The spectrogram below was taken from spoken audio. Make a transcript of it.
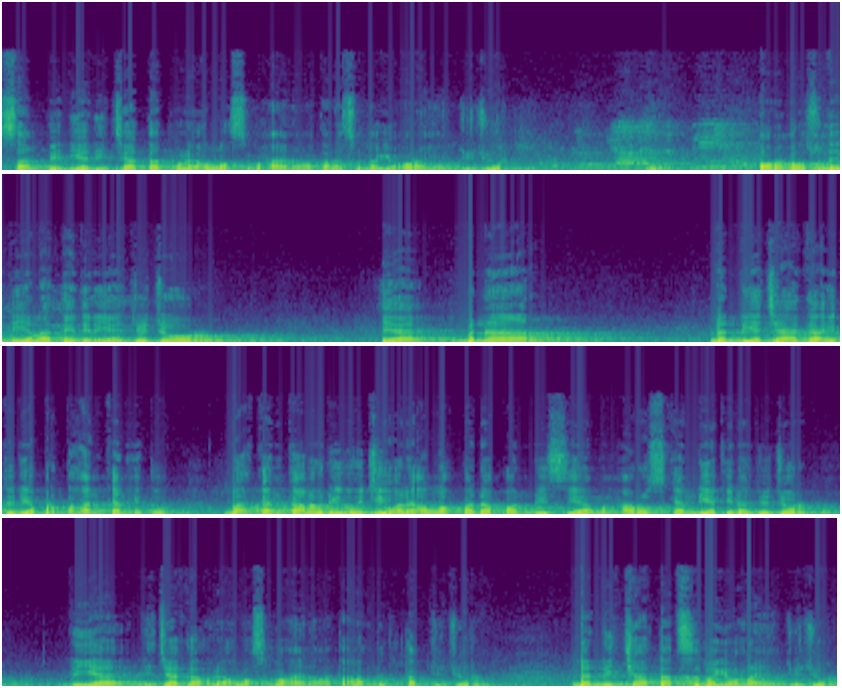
sampai dia dicatat oleh Allah Subhanahu wa taala sebagai orang yang jujur. Ya. Orang kalau sudah dia latih dirinya jujur ya, benar dan dia jaga itu, dia pertahankan itu. Bahkan kalau diuji oleh Allah pada kondisi yang mengharuskan dia tidak jujur, dia dijaga oleh Allah Subhanahu wa taala untuk tetap jujur dan dicatat sebagai orang yang jujur.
